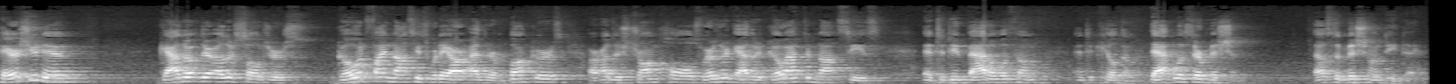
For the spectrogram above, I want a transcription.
Parachute in, gather up their other soldiers, go and find Nazis where they are, either in bunkers or other strongholds, wherever they're gathered, go after Nazis and to do battle with them and to kill them. That was their mission. That was the mission on D Day.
